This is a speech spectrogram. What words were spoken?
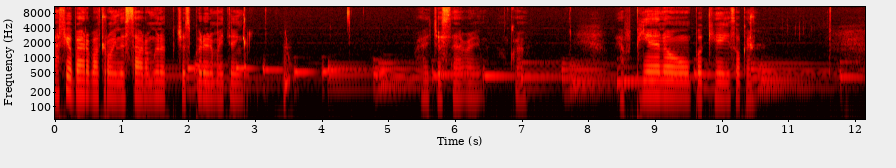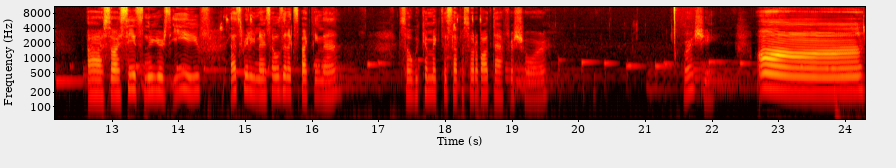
I feel bad about throwing this out. I'm gonna just put it in my thing. Right, just that, right? Okay. We have a piano, bookcase, okay. Uh, so I see it's New Year's Eve. That's really nice. I wasn't expecting that. So we can make this episode about that for sure. Where is she? Aww.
